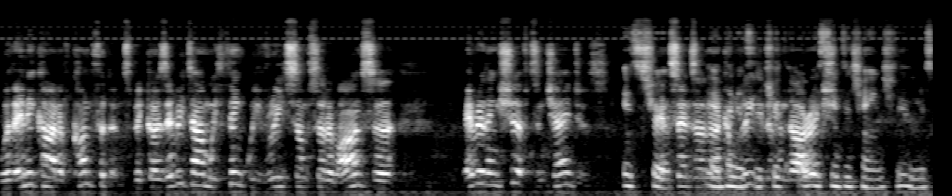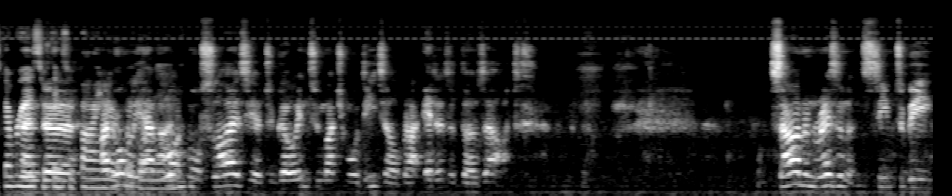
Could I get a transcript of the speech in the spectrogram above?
with any kind of confidence because every time we think we've reached some sort of answer, everything shifts and changes. It's true. It sends in Yeah, and completely it's the truth different always direction. to change. The discoveries And or things uh, you find I normally have a lot more slides here to go into much more detail, but I edited those out. Sound and resonance seem to be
